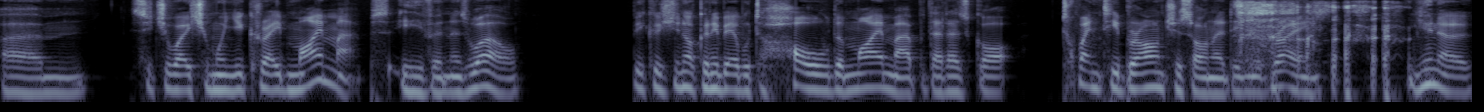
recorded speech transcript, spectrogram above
um, situation when you create mind maps even as well, because you're not going to be able to hold a mind map that has got 20 branches on it in your brain, you know,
